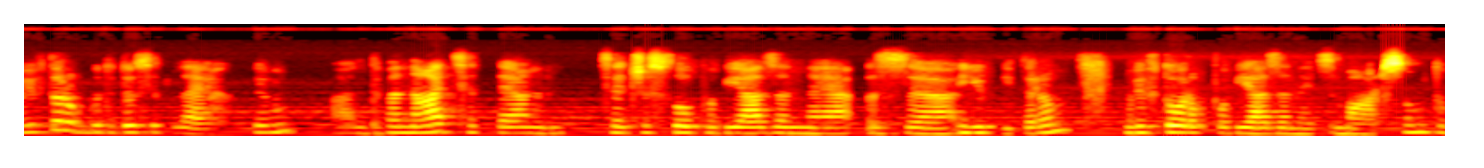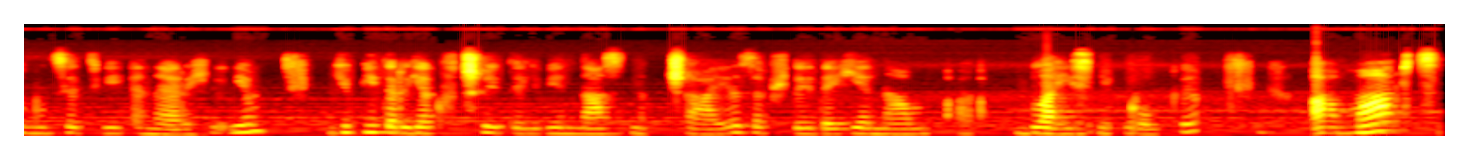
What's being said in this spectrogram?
Вівторок буде досить легким. 12 це число пов'язане з Юпітером. Вівторок пов'язаний з Марсом, тому це дві енергії. Юпітер, як вчитель, він нас навчає, завжди дає нам благісні уроки. А Марс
